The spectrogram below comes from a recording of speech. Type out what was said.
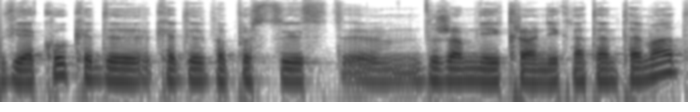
wieku, kiedy, kiedy po prostu jest y, dużo mniej kronik na ten temat.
